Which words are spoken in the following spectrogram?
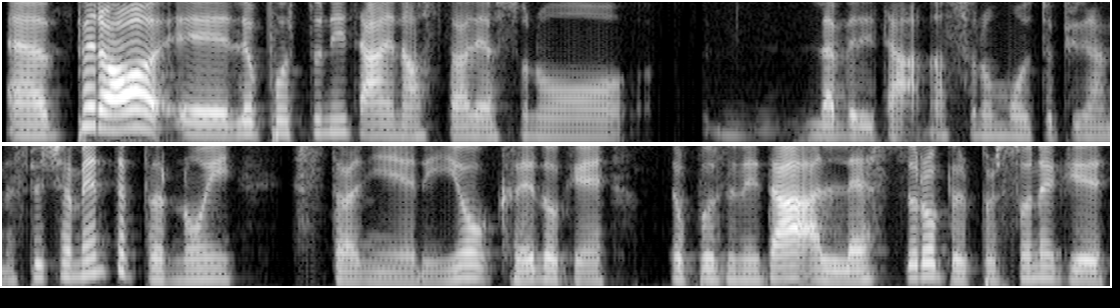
Eh, però eh, le opportunità in Australia sono la verità, no? sono molto più grandi, specialmente per noi stranieri. Io credo che le opportunità all'estero per persone che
